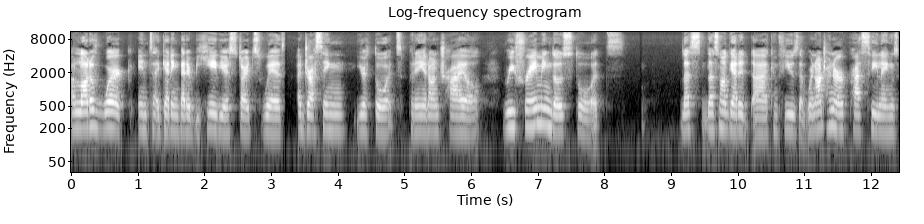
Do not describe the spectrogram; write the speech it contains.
A lot of work into getting better behavior starts with addressing your thoughts putting it on trial reframing those thoughts. Let's let's not get it uh, confused that we're not trying to repress feelings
